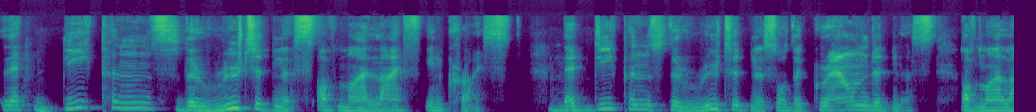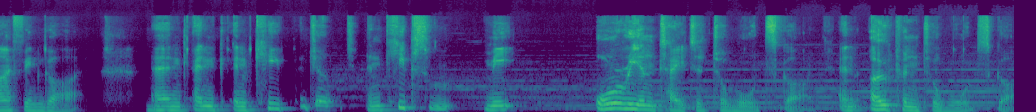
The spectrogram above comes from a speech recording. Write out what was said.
that deepens the rootedness of my life in Christ, mm. that deepens the rootedness or the groundedness of my life in God, mm. and and and keep and keeps me orientated towards God and open towards God.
